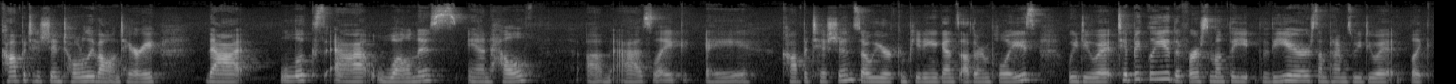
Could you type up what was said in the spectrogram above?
competition, totally voluntary, that looks at wellness and health um, as like a competition. So you're competing against other employees. We do it typically the first month of the year. Sometimes we do it like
